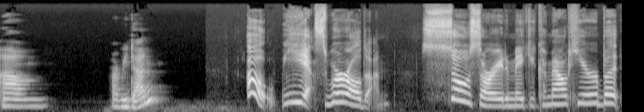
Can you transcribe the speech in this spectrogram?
Um, are we done? Oh, yes, we're all done. So sorry to make you come out here, but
